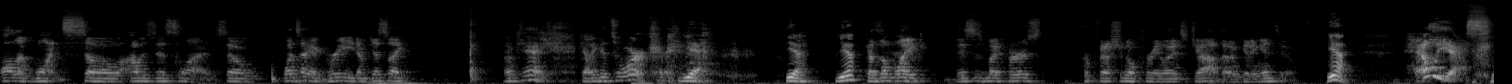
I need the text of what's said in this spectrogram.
all at once. So I was just like, so once I agreed, I'm just like, okay, gotta get to work. yeah. Yeah, yeah, because I'm like, this is my first professional freelance job that I'm getting into. yeah. Hell yes.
